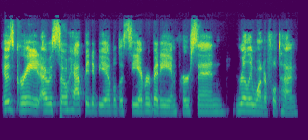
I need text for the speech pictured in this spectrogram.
It was great. I was so happy to be able to see everybody in person. Really wonderful time.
